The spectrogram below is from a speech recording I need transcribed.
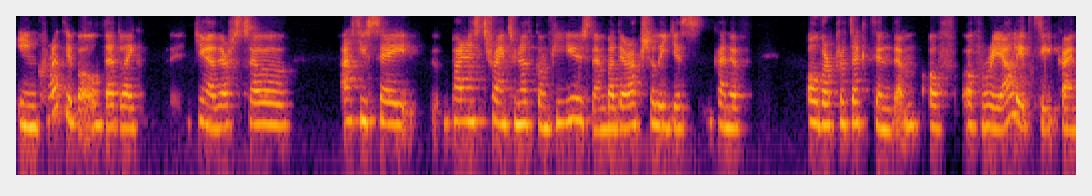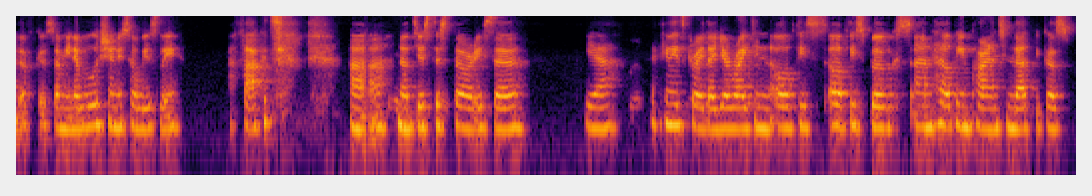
incredible that like you know they're so, as you say, parents trying to not confuse them, but they're actually just kind of overprotecting them of of reality kind of because i mean evolution is obviously a fact uh, not just a story so yeah. I think it's great that you're writing all of these all of these books and helping parents in that because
